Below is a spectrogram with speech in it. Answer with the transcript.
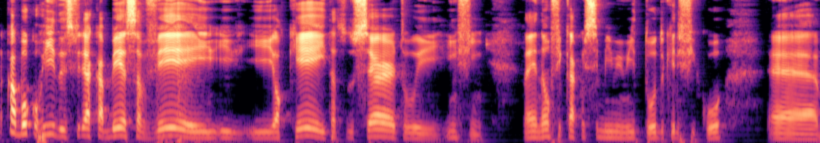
acabou a corrida, esfriar a cabeça, ver e, e, e, ok, tá tudo certo, e enfim. Né? Não ficar com esse mimimi todo que ele ficou é,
